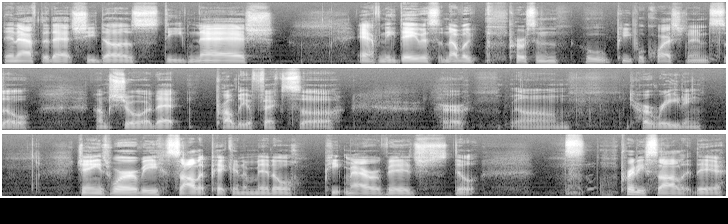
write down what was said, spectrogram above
Then after that, she does Steve Nash, Anthony Davis, another person who people question. So I'm sure that probably affects uh, her um, her rating. James Worthy, solid pick in the middle. Pete Maravich, still pretty solid there.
